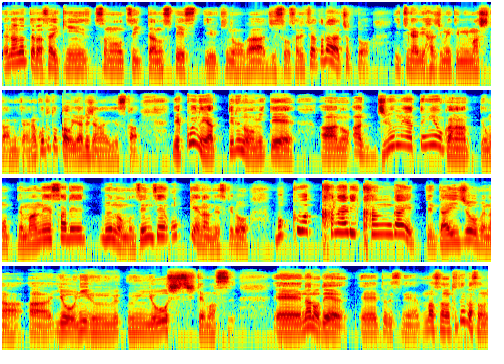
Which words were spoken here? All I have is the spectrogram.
えーなんだったら最近そのツイッターのスペースっていう機能が実装されてたから、ちょっといきなり始めてみましたみたいなこととかをやるじゃないですか。で、こういうのやってるのを見て、あの、あ、自分もやってみようかなって思って真似されるのも全然 OK なんですけど、僕はかなり考えて大丈夫なあように運運用をしてます。えーなので、えーっとですね、まあその、例えばその、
